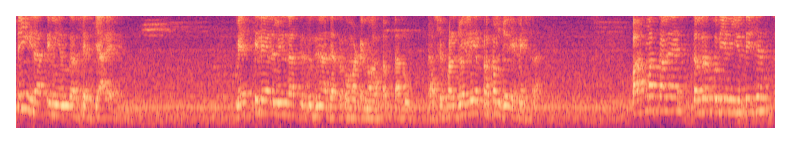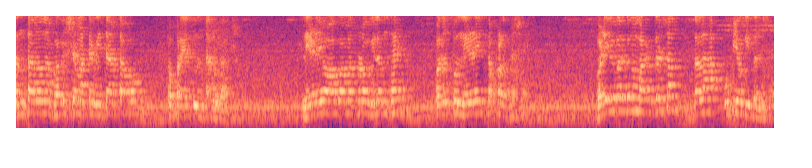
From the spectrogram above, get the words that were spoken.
સિંહ રાશિની અંદર છે ત્યારે મેષથી લઈ અને મીન રાશિ સુધીના જાતકો માટેનું આ સપ્તાહનું રાશિફળ જોઈ લઈએ. પ્રથમ જોઈએ મેષ રાશિ. પાંચમા સ્થાને ચંદ્ર સૂર્યની યુતિ છે. સંતાનોના ભવિષ્ય માટે વિચારતા હો તો પ્રયત્ન ચાલુ રાખજો. નિર્ણયો આવવામાં થોડો વિલંબ થાય, પરંતુ નિર્ણય સફળ થશે. વડીલ વર્ગનું માર્ગદર્શન સલાહ ઉપયોગી બનશે.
